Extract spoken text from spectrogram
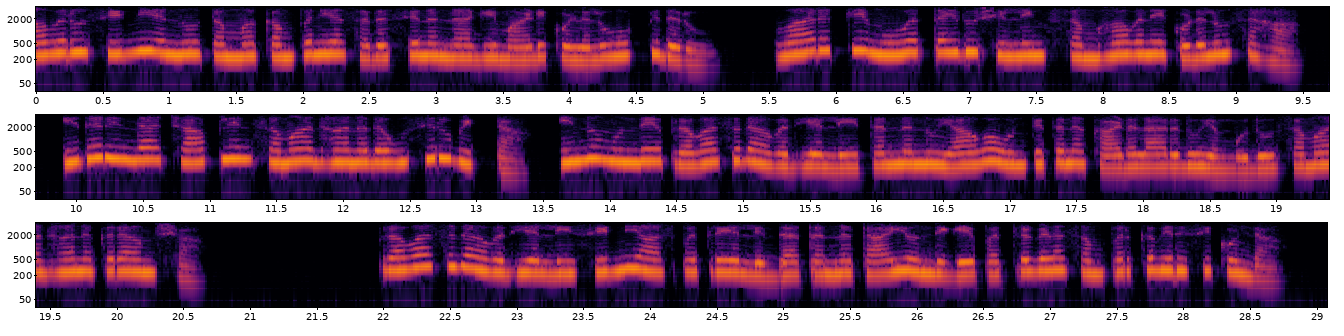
ಅವರು ಸಿಡ್ನಿಯನ್ನು ತಮ್ಮ ಕಂಪನಿಯ ಸದಸ್ಯನನ್ನಾಗಿ ಮಾಡಿಕೊಳ್ಳಲು ಒಪ್ಪಿದರು. ವಾರಕ್ಕೆ ಮೂವತ್ತೈದು ಶಿಲ್ಲಿಂಗ್ ಸಂಭಾವನೆ ಕೊಡಲು ಸಹ. ಇದರಿಂದ ಚಾಪ್ಲಿನ್ ಸಮಾಧಾನದ ಉಸಿರು ಬಿಟ್ಟ. ಇನ್ನು ಮುಂದೆ ಪ್ರವಾಸದ ಅವಧಿಯಲ್ಲಿ ತನ್ನನ್ನು ಯಾವ ಒಂಟಿತನ ಕಾಡಲಾರದು ಎಂಬುದು ಸಮಾಧಾನಕರ ಅಂಶ. ಪ್ರವಾಸದ ಅವಧಿಯಲ್ಲಿ ಸಿಡ್ನಿ ಆಸ್ಪತ್ರೆಯಲ್ಲಿದ್ದ ತನ್ನ ತಾಯಿಯೊಂದಿಗೆ ಪತ್ರಗಳ ಸಂಪರ್ಕವಿರಿಸಿಕೊಂಡ.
